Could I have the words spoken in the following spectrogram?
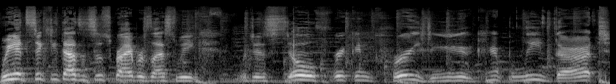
We hit 60,000 subscribers last week, which is so freaking crazy. I can't believe that.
